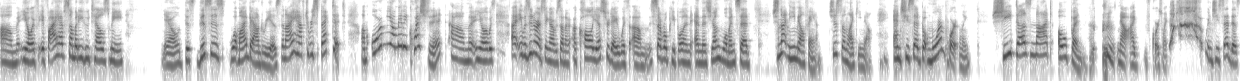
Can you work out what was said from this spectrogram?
Um you know if if i have somebody who tells me you know this this is what my boundary is then i have to respect it. Um or you know maybe question it. Um you know it was uh, it was interesting. I was on a, a call yesterday with um several people and and this young woman said she's not an email fan. She just doesn't like email. And she said but more importantly she does not open. now, I, of course, went ah! when she said this.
